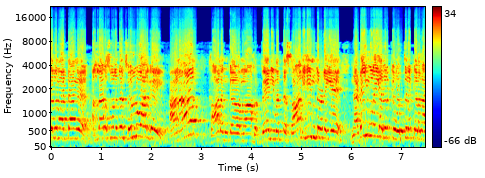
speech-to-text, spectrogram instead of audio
சொல்ல மாட்டாங்க. அல்லா ரசூல சொல்லுவார்கள். ஆனால் காலங்காலமாக பேணி வந்த சாலிஹீன்களுடைய நடைமுறை அதற்கு ஒத்திருக்கிறதா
